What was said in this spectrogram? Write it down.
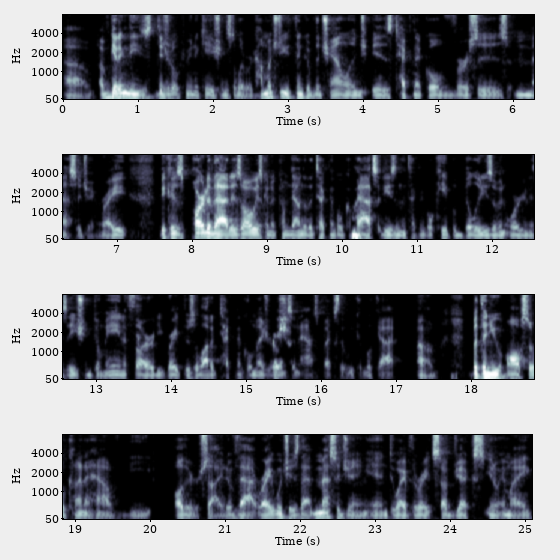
uh, of getting these digital communications delivered, how much do you think of the challenge is technical versus messaging, right? Because part of that is always going to come down to the technical capacities and the technical capabilities of an organization, domain authority, right? There's a lot of technical measurements and aspects that we could look at. Um, but then you also kind of have the other side of that, right? Which is that messaging and do I have the right subjects? You know, am I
